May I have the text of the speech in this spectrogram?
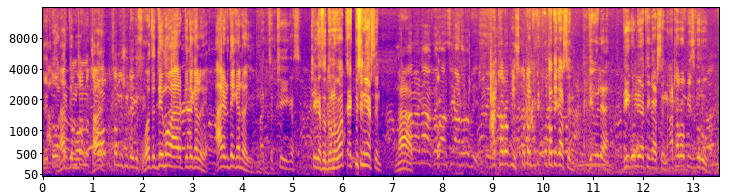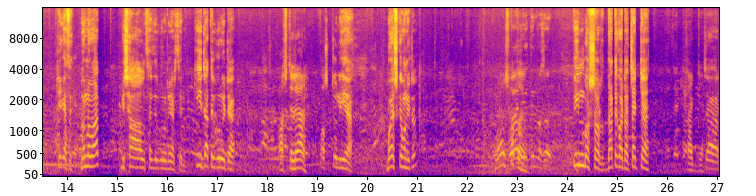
যেহেতু আপনার দিব। পঞ্চান্ন চাওয়া চল্লিশ উঠে গেছে। ও তো দেবো আর একটু দেখাল আর একটু দেখানো আচ্ছা ঠিক আছে। ঠিক আছে ধন্যবাদ। এক পিসে নিয়ে আসছেন? না। আঠারো পিস কোথা থেকে- কোথা থেকে আসছেন? দিগুলিয়া। থেকে আসছেন। আঠারো পিস গরু। ঠিক আছে ধন্যবাদ। বিশাল সাইজের গরু নিয়ে আসছেন। কি জাতের গরু এটা? অস্ট্রেলিয়ার। অস্ট্রেলিয়া। বয়স কেমন এটা বয়স কত? তিন বছর। দাঁতে কয়টা? চারটে? চার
